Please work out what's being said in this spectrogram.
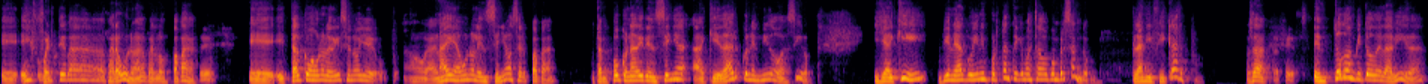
es fuerte para uno, para los papás. y tal como a uno le dicen, oye, a nadie a uno le enseñó a ser papá, tampoco nadie te enseña a quedar con el nido vacío. Y aquí viene algo bien importante que hemos estado conversando, planificar. O sea, en todo ámbito de la vida,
